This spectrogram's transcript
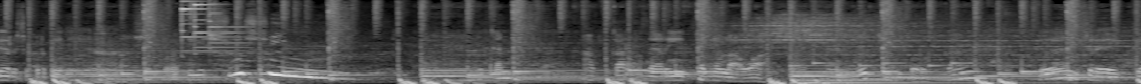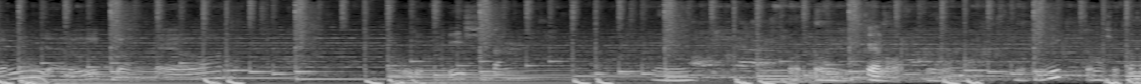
blender seperti ini. Ya, seperti susu. Ini kan akar dari temulawak. Lalu campurkan ke jerigen dari daun kelor kulit pisang dan potong kelor nah, ini kita masukkan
